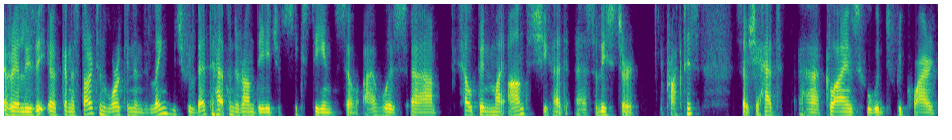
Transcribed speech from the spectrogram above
realization uh, kind of started working in the language field. That happened around the age of sixteen. So I was uh, helping my aunt. She had a solicitor practice, so she had uh, clients who would require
